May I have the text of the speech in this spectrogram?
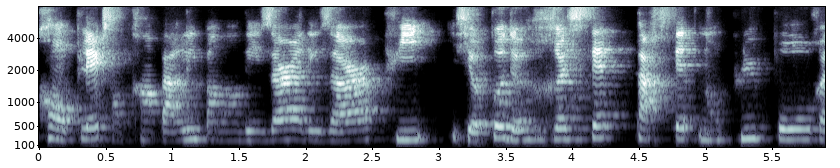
complexe. On pourrait en parler pendant des heures et des heures. Puis, il n'y a pas de recette parfaite non plus pour euh,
